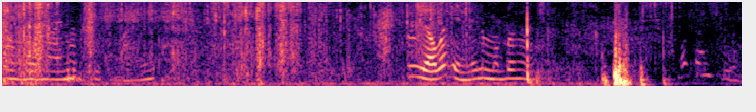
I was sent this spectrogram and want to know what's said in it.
เอาใบไม้มาติดไว้เดี๋ ยวว่าเห็นได้นำมาเบิ้งเลย บ่ต้องปลูก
